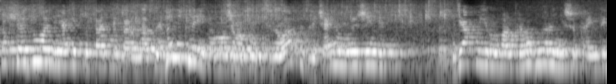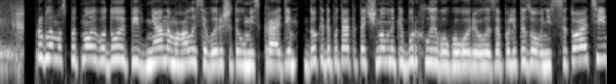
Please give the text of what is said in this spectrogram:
так що я думаю, ніяких питань тепер у нас не виникне і ми можемо функціонувати в звичайному режимі. Дякуємо вам, треба було раніше прийти. Проблему з питною водою півдня намагалися вирішити у міськраді. Доки депутати та чиновники бурхливо обговорювали заполітизованість ситуації,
